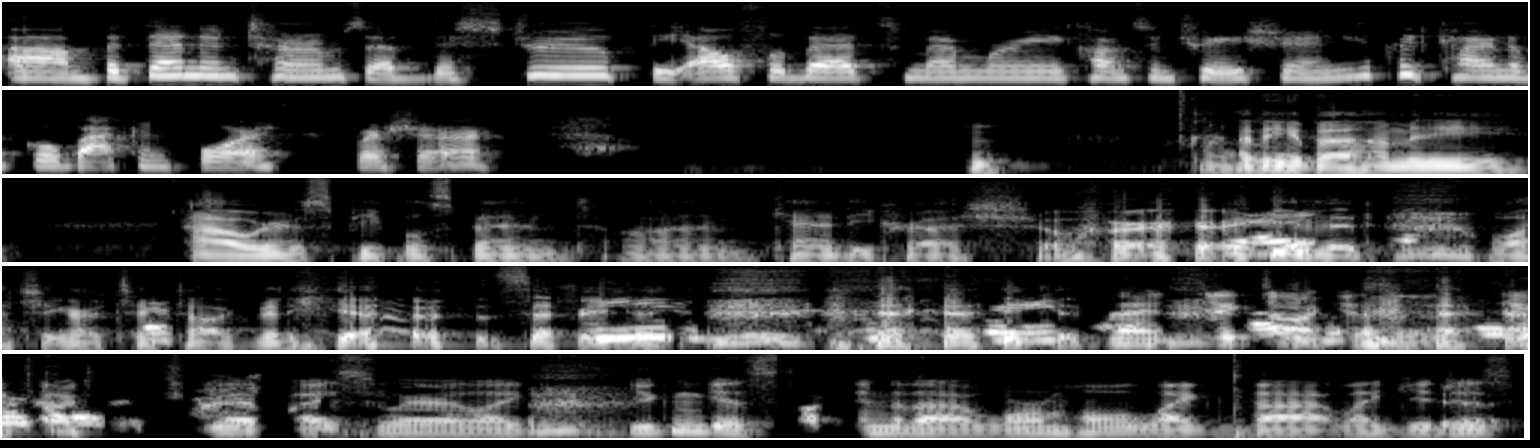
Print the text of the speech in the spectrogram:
Um, but then, in terms of the Stroop, the alphabets, memory, concentration, you could kind of go back and forth for sure. Hmm. I think about how many hours people spend on Candy Crush or right? even watching our TikTok videos every day. Man, TikTok is a, TikTok's a trip. I swear, like you can get sucked into that wormhole like that. Like you just,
